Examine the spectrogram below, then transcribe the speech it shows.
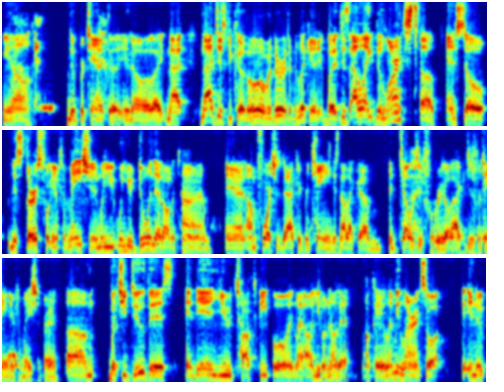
You know, okay the Britannica, you know, like not not just because oh I'm a nerd, let me look at it, but just I like to learn stuff. And so this thirst for information, when you when you're doing that all the time, and I'm fortunate that I could retain. It's not like I'm intelligent for real. I can just retain information, right? Um, but you do this, and then you talk to people, and like, oh, you don't know that. Okay, let me learn. So in the,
